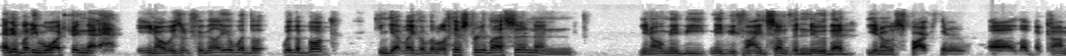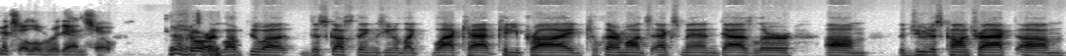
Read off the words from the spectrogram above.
anybody watching that you know isn't familiar with the with the book can get like a little history lesson and you know maybe maybe find something new that you know sparks their uh, love of comics all over again so yeah, sure i'd love to uh, discuss things you know like black cat kitty pryde claremont's x-men dazzler um, the judas contract um,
